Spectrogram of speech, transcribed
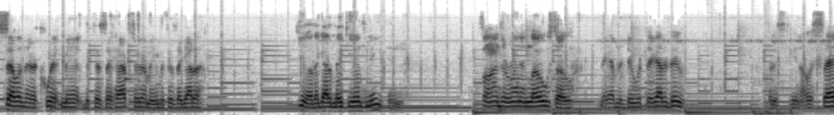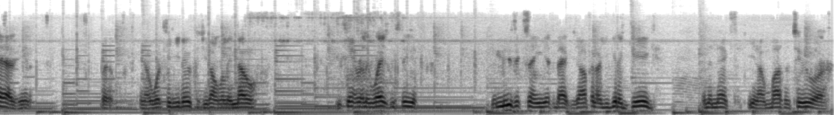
selling their equipment because they have to. I mean, because they gotta, you know, they gotta make ends meet, and funds are running low, so they having to do what they gotta do. But it's, you know, it's sad, you know. But you know, what can you do? Because you don't really know. You can't really wait and see if the music scene gets back jumping, or you get a gig in the next, you know, month or two, or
